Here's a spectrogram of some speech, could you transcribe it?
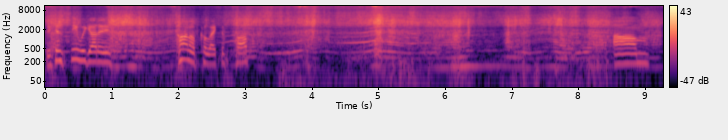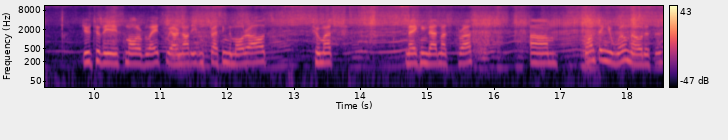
You can see we got a ton of collective top Um, due to the smaller blades, we are not even stressing the motor out too much, making that much thrust. Um, one thing you will notice is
